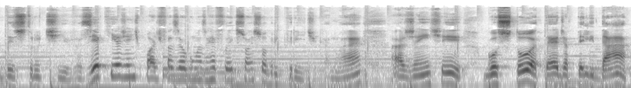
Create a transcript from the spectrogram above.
destrutivas. E aqui a gente pode fazer algumas reflexões sobre crítica, não é? A gente gostou até de apelidar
